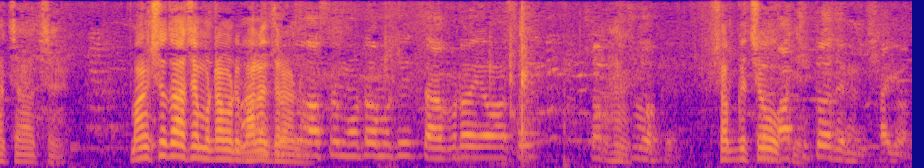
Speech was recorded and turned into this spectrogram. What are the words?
আচ্ছা আচ্ছা। মাংস তো আছে মোটামুটি ভালো ধরনের। আছে মোটামুটি তারপরে আছে সব কিছু ওকে। সবকিছু ওকে। বাচ্চাটাও দেখেন সাইহল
